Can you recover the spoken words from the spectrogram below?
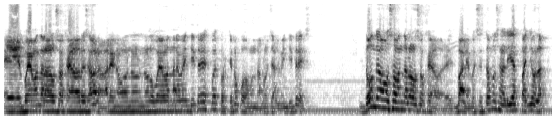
Eh, voy a mandar a los ojeadores ahora, ¿vale? No, no, no lo voy a mandar al 23, pues porque no puedo mandarlos ya al 23. ¿Dónde vamos a mandar a los ojeadores? Vale, pues estamos en la Liga Española.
